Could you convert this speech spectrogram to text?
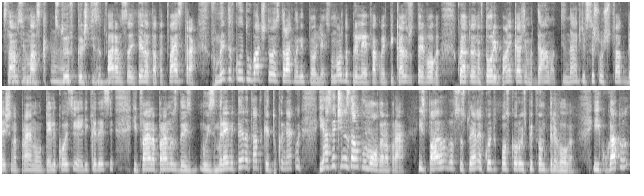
Славам си маска, стоя вкъщи, затварям се и т.н. нататък. Това е страх. В момента, в който обаче този страх, нали, той лесно може да прелее това, което ти казваш, тревога, която е на втори план и каже, ма да, ма ти знаеш ли всъщност, че това беше направено от ели кой си, ели къде си и това е направено за да из, му измрем и т.н. нататък. И тук някой. И аз вече не знам какво мога да направя. Изпадам в състояние, в което по-скоро изпитвам тревога. И когато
